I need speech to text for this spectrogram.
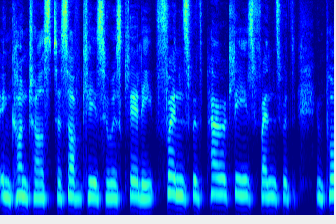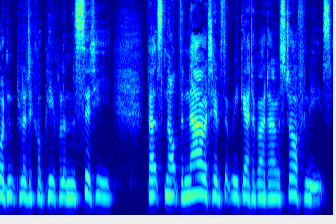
in contrast to Sophocles, who was clearly friends with Pericles, friends with important political people in the city. That's not the narrative that we get about Aristophanes.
